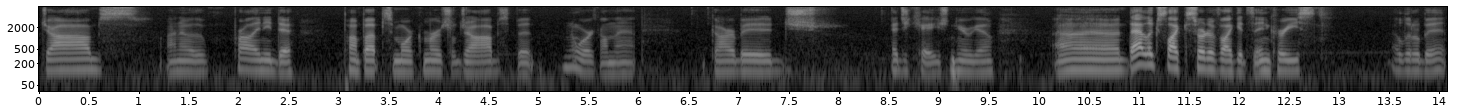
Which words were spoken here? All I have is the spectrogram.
jobs. I know probably need to pump up some more commercial jobs, but I'm gonna work on that. Garbage, education. Here we go. Uh, that looks like sort of like it's increased a little bit.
